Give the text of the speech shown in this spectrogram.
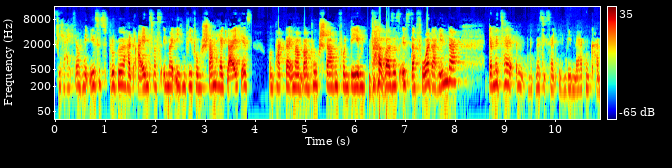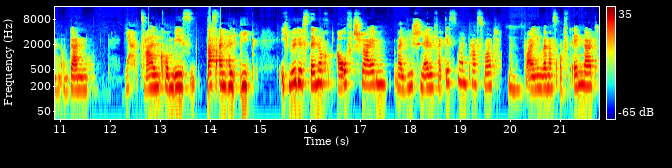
vielleicht auch eine Eselsbrücke hat eins, was immer irgendwie vom Stamm her gleich ist und packt da immer ein paar Buchstaben von dem, was es ist, davor, dahinter, damit, halt, damit man sich halt irgendwie merken kann und dann ja, Zahlenkombis, was einem halt liegt. Ich würde es dennoch aufschreiben, weil wie schnell vergisst man ein Passwort? Mhm. Vor allen Dingen, wenn man es oft ändert.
